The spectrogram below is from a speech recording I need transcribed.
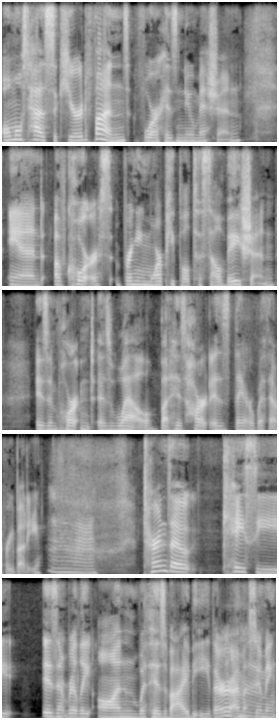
almost has secured funds for his new mission. And of course, bringing more people to salvation is important as well, but his heart is there with everybody. Mm-hmm. Turns out Casey isn't really on with his vibe either. I'm mm-hmm. assuming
